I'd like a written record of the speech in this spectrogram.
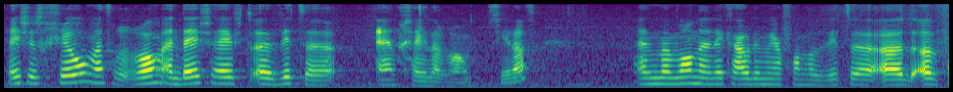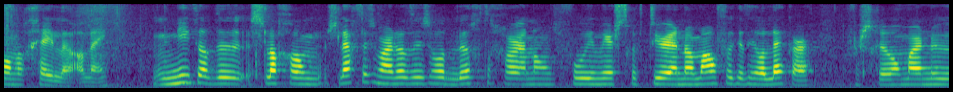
deze is geel met room en deze heeft uh, witte en gele room. Zie je dat? En mijn man en ik houden meer van het witte, uh, van het gele alleen. Niet dat de slagroom slecht is, maar dat is wat luchtiger en dan voel je meer structuur. En normaal vind ik het heel lekker, verschil. Maar nu,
